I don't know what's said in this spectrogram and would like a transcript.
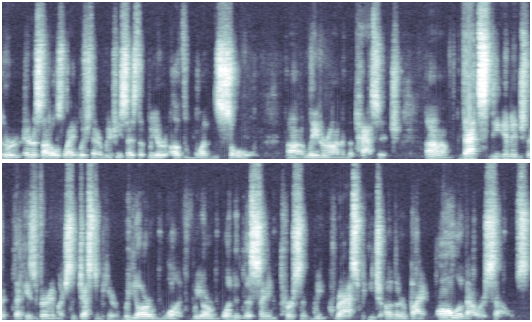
or Aristotle's language there, where he says that we are of one soul uh, later on in the passage. Um, that's the image that, that he's very much suggesting here. We are one. We are one and the same person. We grasp each other by all of ourselves.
